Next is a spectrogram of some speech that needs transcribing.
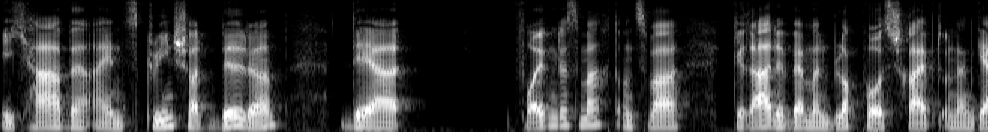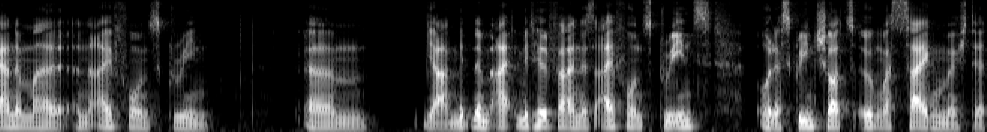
ich habe einen Screenshot-Bilder, der folgendes macht, und zwar gerade wenn man Blogposts schreibt und dann gerne mal ein iPhone-Screen, ähm, ja, mit, einem, mit Hilfe eines iPhone-Screens oder Screenshots irgendwas zeigen möchte,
